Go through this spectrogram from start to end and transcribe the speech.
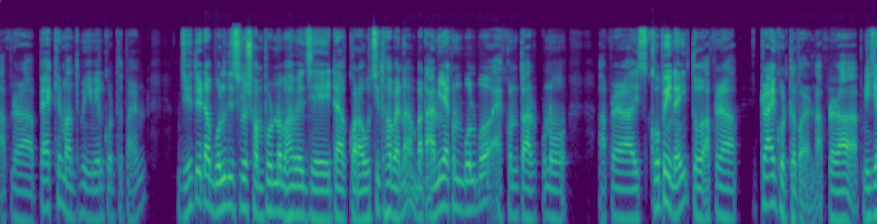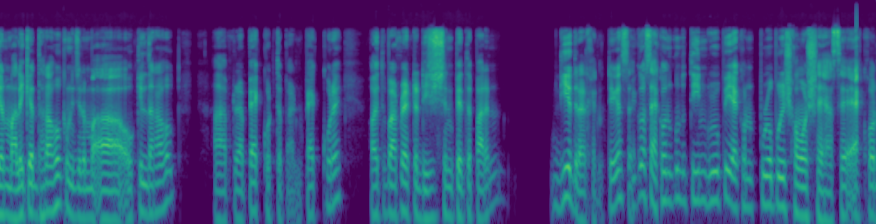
আপনারা প্যাকের মাধ্যমে ইমেল করতে পারেন। যেহেতু এটা বলে দিয়েছিল সম্পূর্ণভাবে যে এটা করা উচিত হবে না। বাট আমি এখন বলব এখন তো আর কোনো আপনারা স্কোপই নাই। তো আপনারা ট্রাই করতে পারেন। আপনারা নিজের মালিকের ধারা হোক, নিজের উকিল ধারা হোক, আপনারা প্যাক করতে পারেন। প্যাক করে হয়তো বা আপনারা একটা ডিসিশন পেতে পারেন। দিয়ে রাখেন। ঠিক আছে? বিকজ এখন কিন্তু তিন গ্রুপই এখন পুরোপুরি সমস্যায় আছে। এখন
